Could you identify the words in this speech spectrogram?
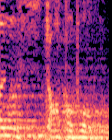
Unstoppable.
